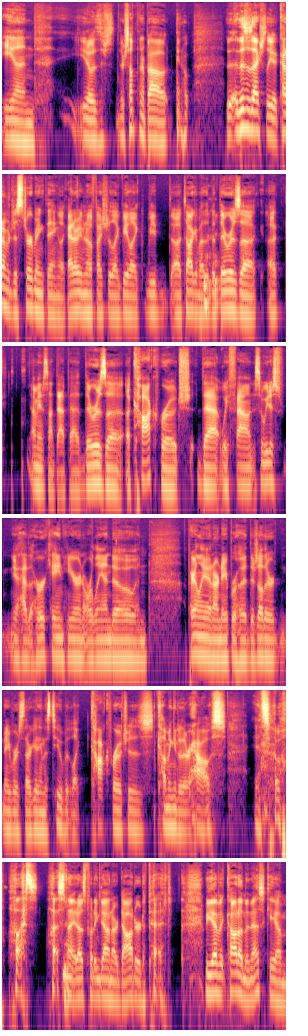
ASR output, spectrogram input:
and you know, there's there's something about you know. This is actually a kind of a disturbing thing. Like I don't even know if I should like be like be uh, talking about it, but there was a, a I mean, it's not that bad. There was a, a cockroach that we found. So we just you know, had the hurricane here in Orlando, and apparently in our neighborhood, there's other neighbors that are getting this too. But like cockroaches coming into their house, and so last last night I was putting down our daughter to bed. We have it caught on the Nest Cam.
